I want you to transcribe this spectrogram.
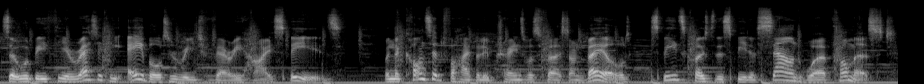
so it would be theoretically able to reach very high speeds. When the concept for Hyperloop trains was first unveiled, speeds close to the speed of sound were promised.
